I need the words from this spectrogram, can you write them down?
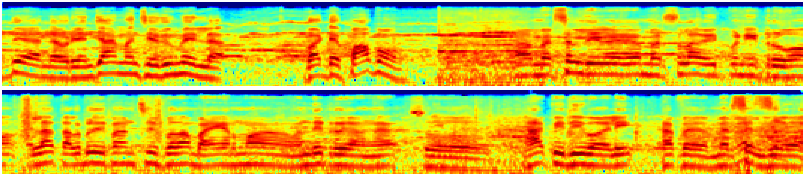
இது அந்த ஒரு என்ஜாய்மெண்ட்ஸ் எதுவுமே இல்லை. பட் பார்ப்போம் மெர்சல் தீபாவளி மெர்சலாக வெயிட் பண்ணிட்டு இருக்கோம் எல்லா தளபதி ஃபேன்ஸும் இப்போ தான் பயங்கரமாக வந்துட்டு இருக்காங்க so happy Deepavali happy Mersal Deepavali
